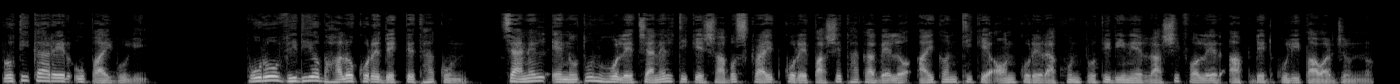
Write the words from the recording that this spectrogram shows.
প্রতিকারের উপায়গুলি। পুরো ভিডিও ভালো করে দেখতে থাকুন চ্যানেল এ নতুন হলে চ্যানেলটিকে সাবস্ক্রাইব করে পাশে থাকা বেল আইকনটিকে অন করে রাখুন প্রতিদিনের রাশিফলের আপডেটগুলি পাওয়ার জন্য।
